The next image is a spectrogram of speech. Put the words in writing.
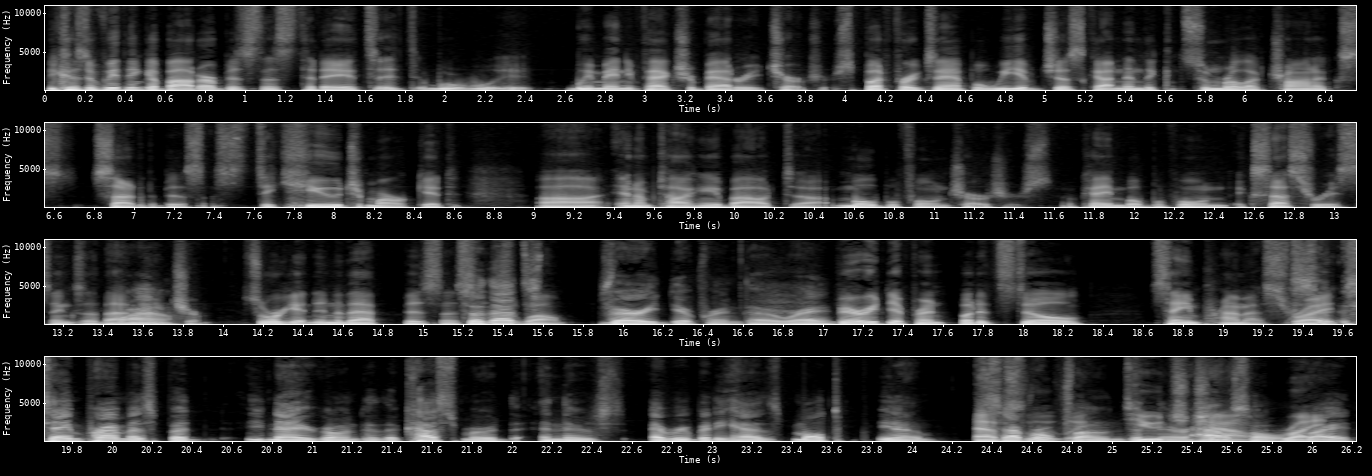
because if we think about our business today it's it we, we manufacture battery chargers but for example we have just gotten in the consumer electronics side of the business it's a huge market uh, and i'm talking about uh, mobile phone chargers okay mobile phone accessories things of that Wow. nature so we're getting into that business So as that's well Very different though, right? very different but it's still same premise S- right same premise, but now you're going to the customer, and there's everybody has multiple, you know, several phones huge in their household, right. right?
